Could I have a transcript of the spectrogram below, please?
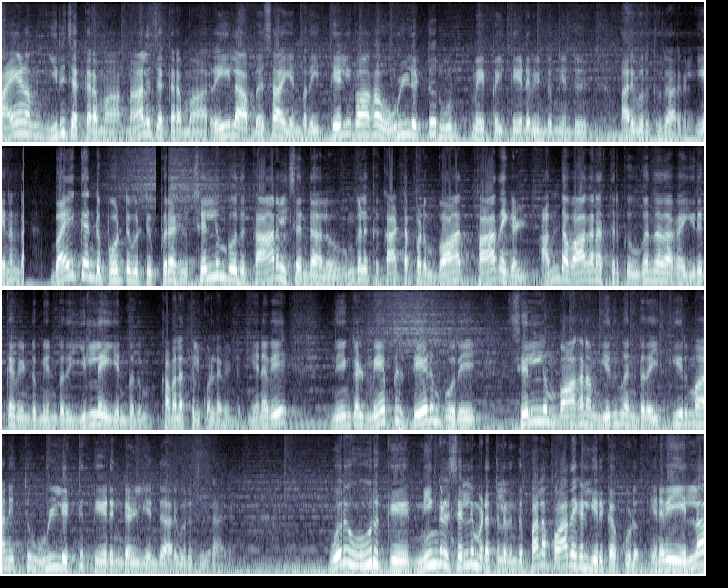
பயணம் இரு சக்கரமா நாலு சக்கரமா ரெயிலா பெஸா என்பதை தெளிவாக உள்ளிட்டு ரூட் மேப்பை தேட வேண்டும் என்று அறிவுறுத்துகிறார்கள். ஏனென்றால் பைக் என்று போட்டுவிட்டு பிறகு செல்லும்போது காரில் சென்றாலோ உங்களுக்கு காட்டப்படும் வா பாதைகள் அந்த வாகனத்திற்கு உகந்ததாக இருக்க வேண்டும் என்பது இல்லை என்பதும் கவனத்தில் கொள்ள வேண்டும். எனவே நீங்கள் மேப்பில் தேடும் போதே செல்லும் வாகனம் எது என்பதை தீர்மானித்து உள்ளிட்டு தேடுங்கள் என்று அறிவுறுத்துகிறார்கள். ஒரு ஊருக்கு நீங்கள் செல்லும் இடத்திலிருந்து பல பாதைகள் இருக்கக்கூடும். எனவே எல்லா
